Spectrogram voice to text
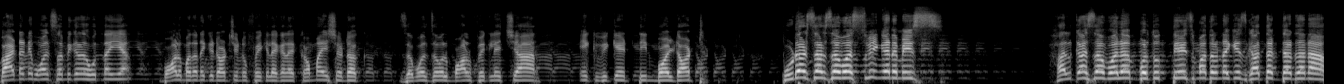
बॅट आणि बॉल समीकरण होत नाहीये. बॉलमध्ये की डॉट चेंडू फेकला गेला कमाई षटक. जवळ जवळ बॉल फेकले चार. एक विकेट तीन बॉल डॉट पुढे सर जवळ स्विंग आणि मिस हलकासा वलम परंतु तेच मात्र नक्कीच घातक ठरताना.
